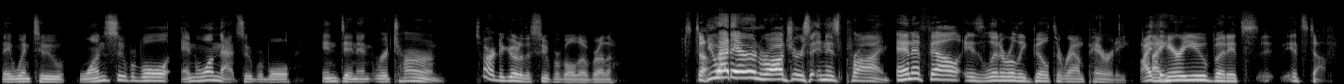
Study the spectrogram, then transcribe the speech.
They went to one Super Bowl and won that Super Bowl and didn't return. It's hard to go to the Super Bowl though, brother. Tough. You had Aaron Rodgers in his prime. NFL is literally built around parity. I I, hear you, but it's it's tough.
